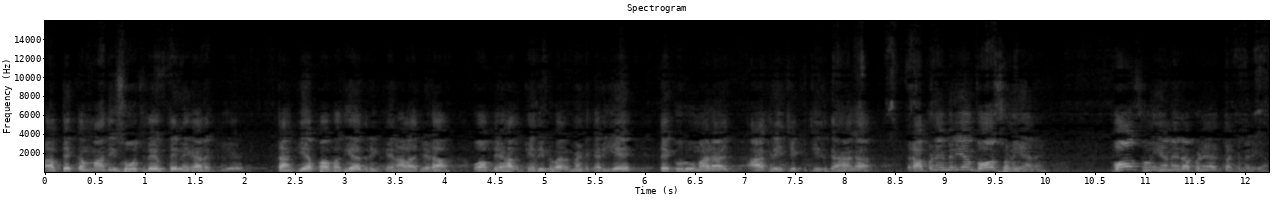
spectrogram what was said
ਆਪਦੇ ਕੰਮਾਂ ਦੀ ਸੋਚ ਦੇ ਉੱਤੇ ਨਿਗਾਹ ਰੱਖੀਏ, ਤਾਂ ਕਿ ਆਪਾਂ ਵਧੀਆ ਤਰੀਕੇ ਨਾਲ ਆ ਜਿਹੜਾ ਉਹ ਆਪਦੇ ਹਲਕੇ ਦੀ ਡਿਵੈਲਪਮੈਂਟ ਕਰੀਏ। ਤੇ ਗੁਰੂ ਮਹਾਰਾਜ, ਆਖਰੀ ਚ ਇੱਕ ਚੀਜ਼ ਕਹਾਂਗਾ, ਰੱਬ ਨੇ ਮੇਰੀਆਂ ਬਹੁਤ ਸੁਣੀਆਂ ਨੇ, ਬਹੁਤ ਸੁਣੀਆਂ ਨੇ ਰੱਬ ਨੇ ਅੱਜ ਤੱਕ ਮੇਰੀਆਂ।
